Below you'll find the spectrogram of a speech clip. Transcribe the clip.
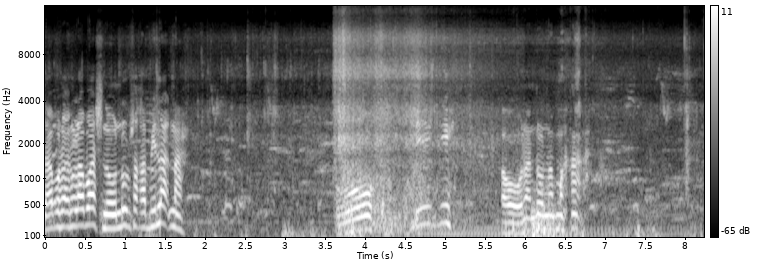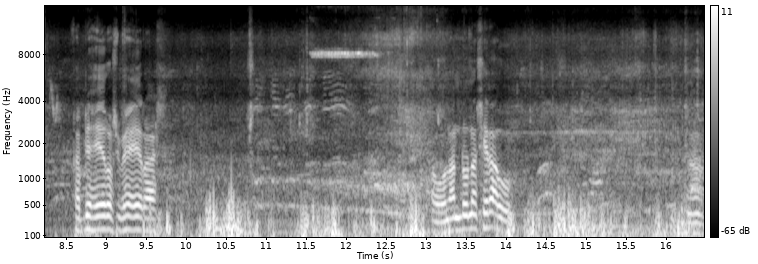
Tapos ang labas no doon sa kabila na. Oh sige oh nandun na mga kabiyaheros biyaheras oh nandun na sila oh. Ah.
